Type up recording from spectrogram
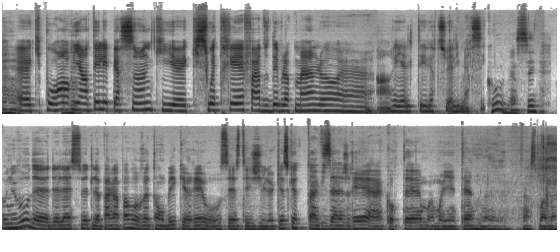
euh, qui pourront orienter les personnes qui, qui souhaiteraient faire du développement là, euh, en réalité virtuelle immersive. Cool, merci. Au niveau de, de la suite, là, par rapport aux retombées qu'il y aurait au, au CSTJ, là, qu'est-ce que tu envisagerais à court terme, à moyen terme, là, en ce moment?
